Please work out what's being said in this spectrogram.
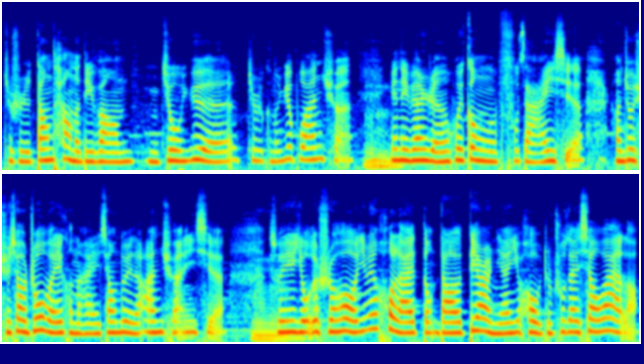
就是当趟的地方，你就越就是可能越不安全，嗯因为那边人会更复杂一些，然后就学校周围可能还相对的安全一些。嗯所以有的时候，因为后来等到第二年以后，我就住在校外了。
